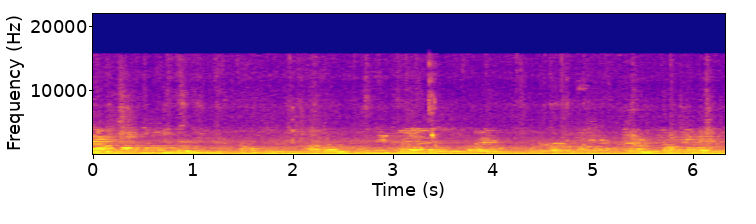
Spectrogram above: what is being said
Thank you.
